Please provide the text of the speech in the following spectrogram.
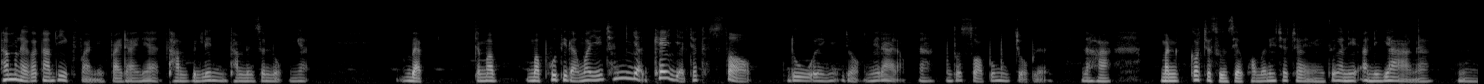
ถ้าเมื่อไหร่ก็ตามที่อีกฝ่ายหนึ่งฝ่ายใดเนี่ยทำเป็นเล่นทำเป็นสนุกเนี่ยแบบจะมามาพูดทีหลังว่าฉันอยากแค่อยากจะทดสอบดูอะไรเงี้ยอีดอกไม่ได้หรอกนะมันทดสอบปุ๊บมึงจบเลยนะคะ มันก็จะสูญเสียความไม่ได้เชื่อใจไงซึ่งอันนี้อันนี้ยากนะอืม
